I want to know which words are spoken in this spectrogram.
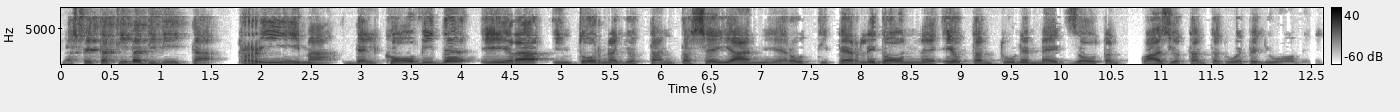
L'aspettativa di vita prima del Covid era intorno agli 86 anni erotti per le donne e 81 e mezzo, quasi 82 per gli uomini.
